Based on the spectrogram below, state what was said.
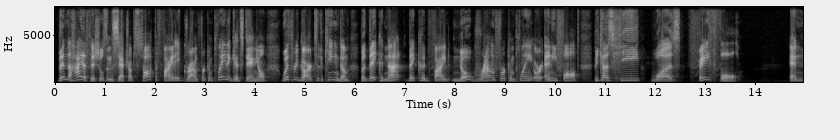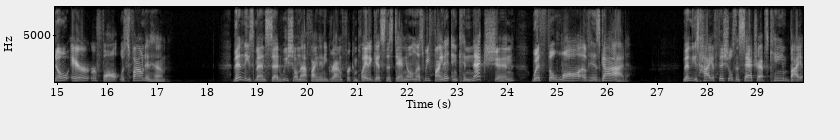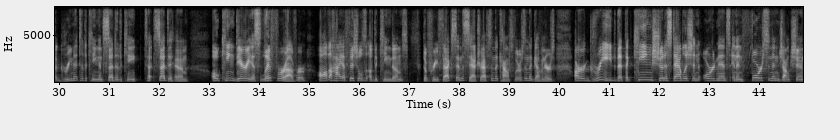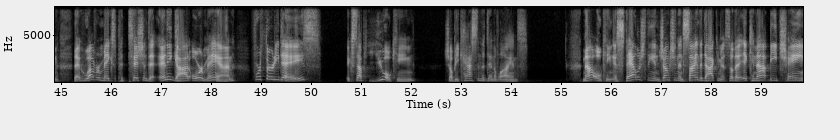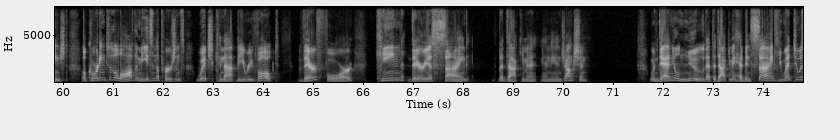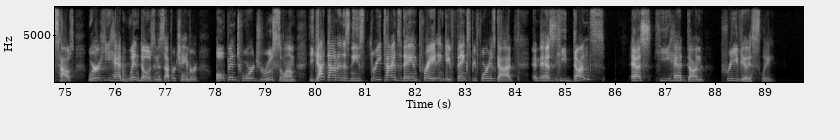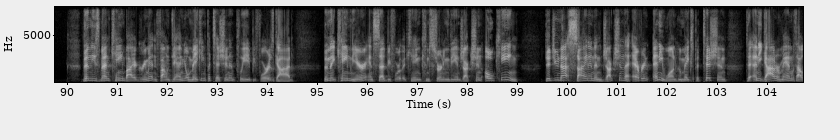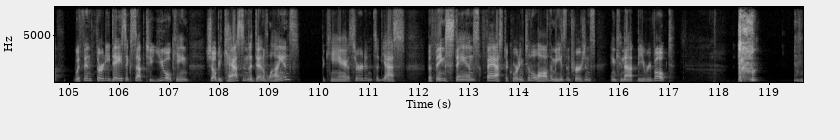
Then the high officials and the satraps sought to find a ground for complaint against Daniel with regard to the kingdom, but they could not they could find no ground for complaint or any fault because he was faithful and no error or fault was found in him. Then these men said, We shall not find any ground for complaint against this Daniel unless we find it in connection with the law of his God. Then these high officials and satraps came by agreement to the king and said to the king t- said to him, "O King Darius, live forever. All the high officials of the kingdoms, the prefects and the satraps and the counselors and the governors are agreed that the king should establish an ordinance and enforce an injunction that whoever makes petition to any god or man for 30 days, except you, O king, shall be cast in the den of lions." Now, O king, establish the injunction and sign the document so that it cannot be changed according to the law of the Medes and the Persians, which cannot be revoked. Therefore, King Darius signed the document and the injunction. When Daniel knew that the document had been signed, he went to his house where he had windows in his upper chamber open toward Jerusalem. He got down on his knees three times a day and prayed and gave thanks before his God and as he done as he had done previously. Then these men came by agreement and found Daniel making petition and plea before his God. Then they came near and said before the king concerning the injunction, O king, did you not sign an injunction that every, anyone who makes petition to any god or man without, within 30 days except to you, O king, shall be cast in the den of lions? The king answered and said, Yes. The thing stands fast according to the law of the Medes and Persians and cannot be revoked.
